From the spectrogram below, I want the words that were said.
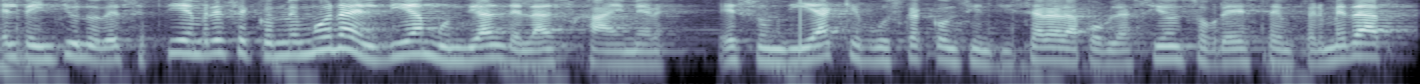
el 21 de septiembre se conmemora el Día Mundial del Alzheimer. Es un día que busca concientizar a la población sobre esta enfermedad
